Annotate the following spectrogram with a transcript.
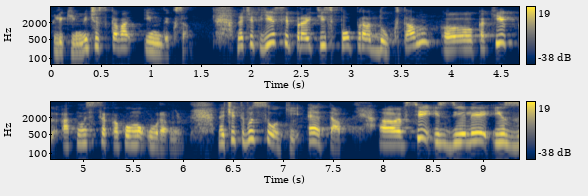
гликемического индекса. Значит, если пройтись по продуктам, э, какие относятся к какому уровню? Значит, высокий – это э, все изделия из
